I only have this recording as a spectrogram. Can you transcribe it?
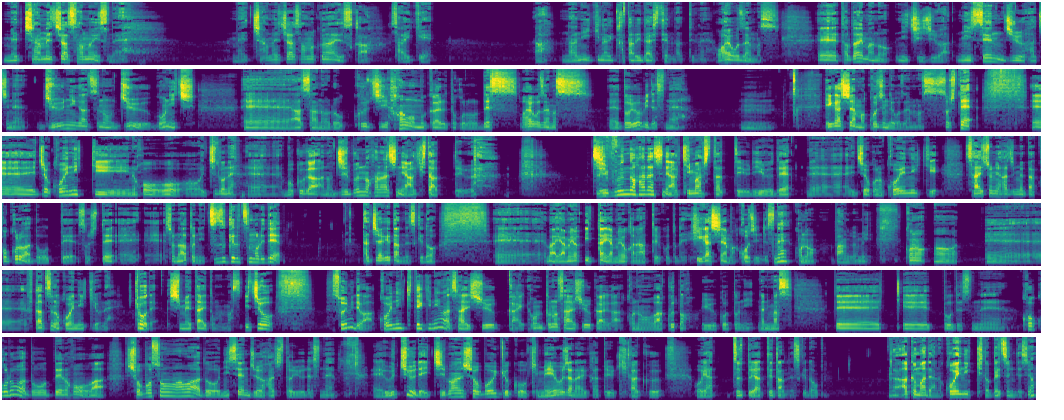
めちゃめちゃ寒いですね。めちゃめちゃ寒くないですか？最近。あ、何いきなり語り出してんだっていうね。おはようございます。えー、ただいまの日時は2018年12月の15日。えー、朝の6時半を迎えるところです。おはようございます。えー、土曜日ですね。うん。東山個人でございます。そして、えー、一応声日記の方を一度ね、えー、僕があの自分の話に飽きたっていう 自分の話に飽きましたっていう理由で、えー、一応この声日記、最初に始めた心は童貞、そして、えー、その後に続けるつもりで立ち上げたんですけど、えー、まあやめよ、一旦やめようかなということで、東山個人ですね、この番組。この、えー、二つの声日記をね、今日で締めたいと思います。一応、そういう意味では、声日記的には最終回、本当の最終回がこの枠ということになります。で、えー、っとですね、心は童貞の方は、ショボソンアワード2018というですね、えー、宇宙で一番しょぼい曲を決めようじゃないかという企画をや、ずっとやってたんですけど、あくまであの声日記と別にですよ。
